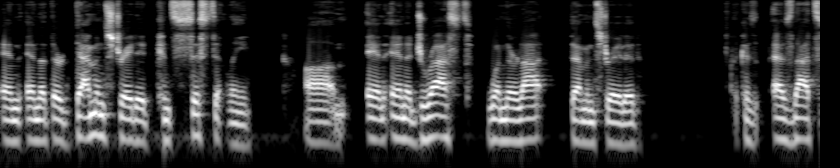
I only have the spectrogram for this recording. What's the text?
and, and that they're demonstrated consistently um, and, and addressed when they're not demonstrated because as that's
